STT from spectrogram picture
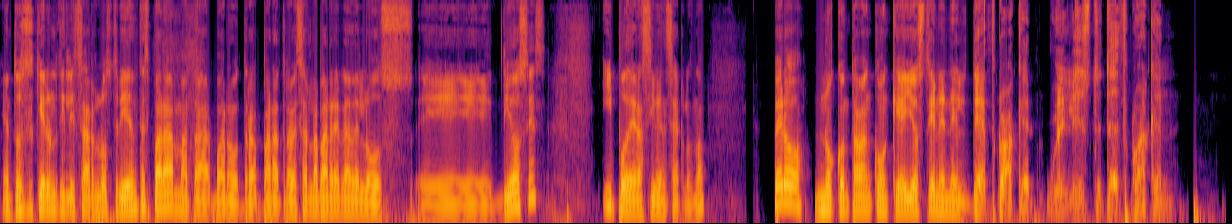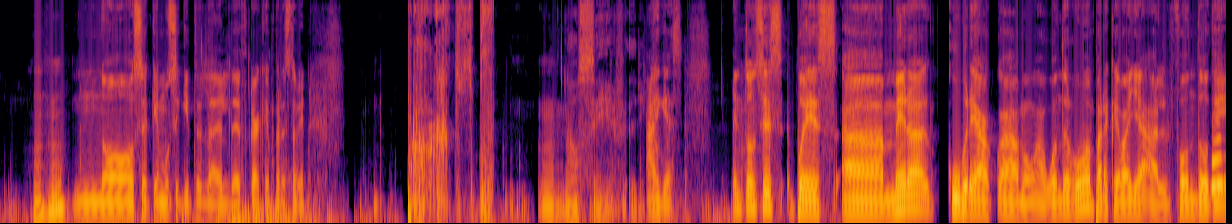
Entonces quieren utilizar los tridentes para matar, bueno, para atravesar la barrera de los eh, dioses y poder así vencerlos, ¿no? Pero no contaban con que ellos tienen el Death Kraken. Release the Death Kraken. No sé qué musiquita es la del Death Kraken, pero está bien. No sé, Federico. I guess. Entonces, pues, ah, Mera cubre a, a- a Wonder Woman para que vaya al fondo de,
